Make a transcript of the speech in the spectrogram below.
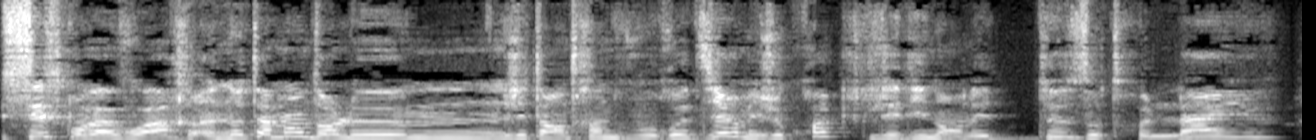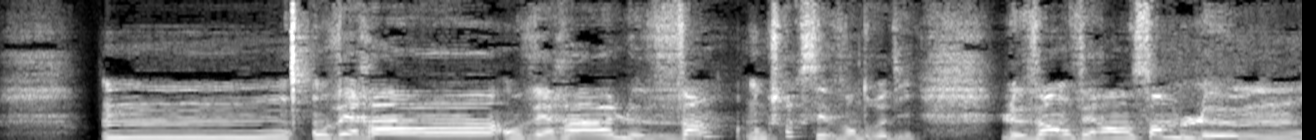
C'est ce qu'on va voir, notamment dans le... Hum, j'étais en train de vous redire, mais je crois que je l'ai dit dans les deux autres lives. Hum, on verra, on verra le 20. Donc je crois que c'est vendredi. Le 20, on verra ensemble le,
